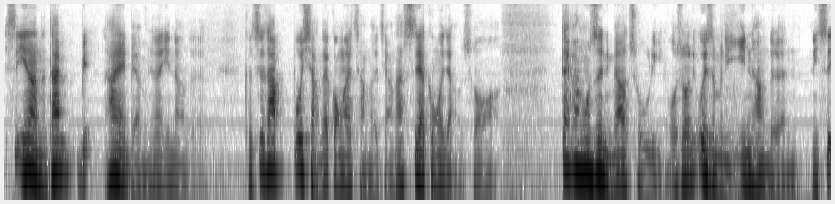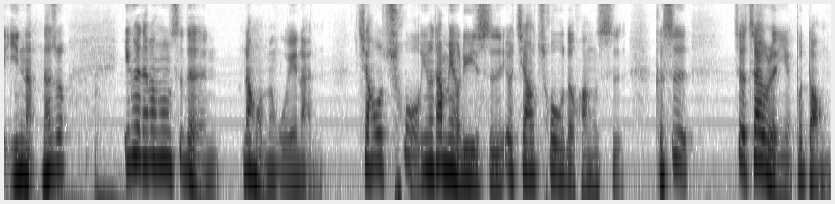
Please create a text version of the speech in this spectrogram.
是银行的，他表他也表明他银行的人，可是他不想在公开场合讲，他私下跟我讲说，哦代办公司你们要处理。我说为什么你银行的人你是银行？他说因为代办公司的人让我们为难，交错，因为他没有律师，又交错误的方式，可是这个债务人也不懂，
